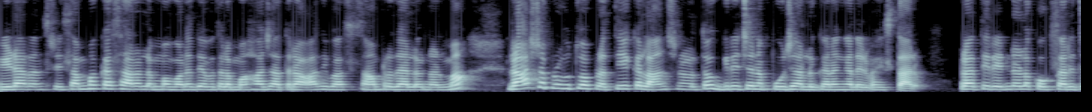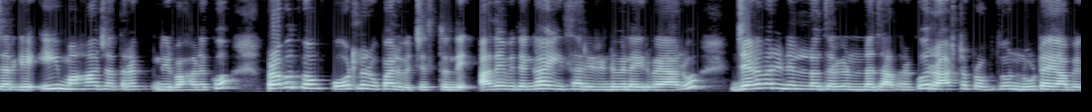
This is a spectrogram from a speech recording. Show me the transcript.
మేడారం శ్రీ సమ్మక్క సారలమ్మ వనదేవతల మహాజాతర ఆదివాసి సాంప్రదాయాల నన్మ రాష్ట్ర ప్రభుత్వ ప్రత్యేక లాంఛనాలతో గిరిజన పూజారులు ఘనంగా నిర్వహిస్తారు. ప్రతి రెండేళ్ళకు ఒకసారి జరిగే ఈ మహాజాతర నిర్వహణకు ప్రభుత్వం కోట్ల రూపాయలు వెచ్చిస్తుంది. అదేవిధంగా ఈసారి రెండు వేల ఇరవై ఆరు జనవరి నెలలో జరగనున్న జాతరకు రాష్ట్ర ప్రభుత్వం నూట యాభై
